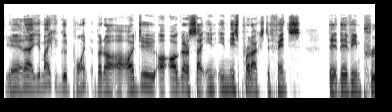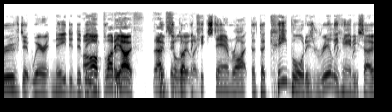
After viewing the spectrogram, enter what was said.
Yeah, no, you make a good point, but I, I, I do. I, have got to say, in, in this product's defence, they, they've improved it where it needed to be. Oh, improved. bloody oath! Absolutely. They've, got the kickstand right. That the keyboard is really handy. So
